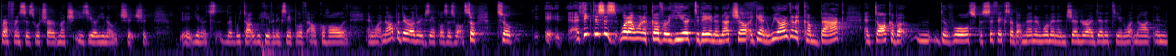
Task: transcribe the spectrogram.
preferences which are much easier. You know, should should eh, you know it's, we talked we gave an example of alcohol and, and whatnot, but there are other examples as well. So so I think this is what I want to cover here today in a nutshell. Again, we are going to come back and talk about the role specifics about men and women and gender identity and whatnot in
